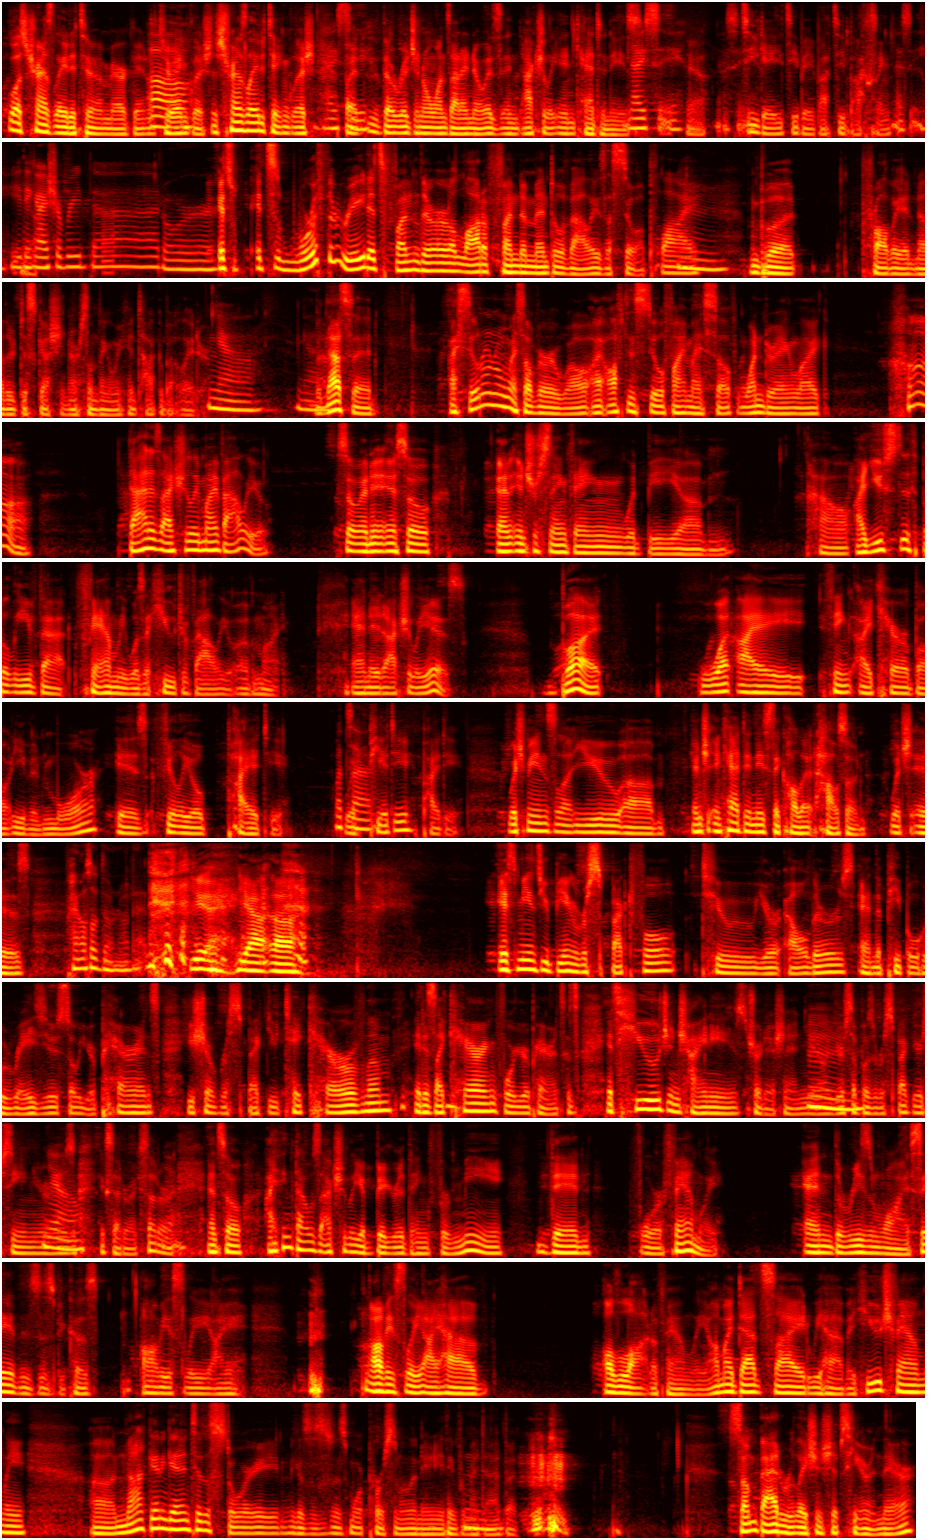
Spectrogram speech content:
Well, it's translated to American oh. to English. It's translated to English. I see. But the original ones that I know is in actually in Cantonese. I see. Yeah. I see. Jige, Boxing. I see. You think yeah. I should read that or? It's it's worth the read. It's fun. There are a lot of fundamental values that still apply, mm. but probably another discussion or something we can talk about later. Yeah. Yeah. But that said, I still don't know myself very well. I often still find myself wondering, like, huh, that is actually my value. So, and it, so, an interesting thing would be um, how I used to believe that family was a huge value of mine, and it actually is. But what I think I care about even more is filial piety What's that? piety, piety, which means like you um, in, in Cantonese they call it haosun, which is I also don't know that. yeah yeah. Uh, it means you being respectful to your elders and the people who raise you. So your parents, you show respect. You take care of them. It is like caring for your parents. It's it's huge in Chinese tradition. You know, you're Mm. supposed to respect your seniors, Yeah. et cetera, et cetera. Yeah. And so I think that was actually a bigger thing for me than for family. And the reason why I say this is because obviously I obviously I have a lot of family. On my dad's side, we have a huge family. Uh, not going to get into the story because this is more personal than anything for my Mm. dad, but some bad relationships here and there.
